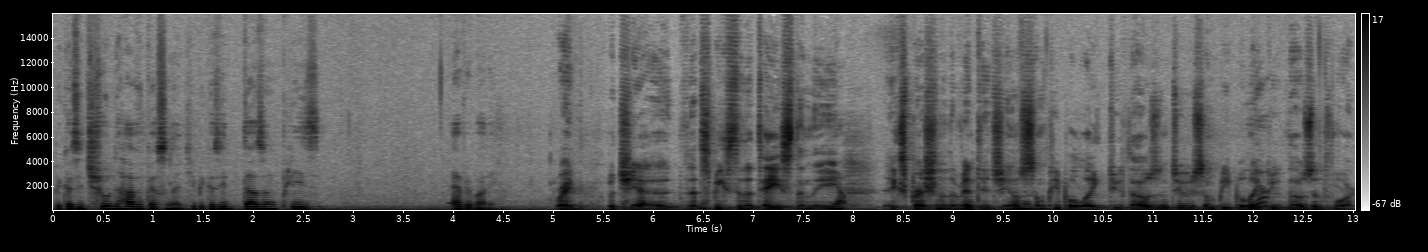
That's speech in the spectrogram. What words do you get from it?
because it should have a personality because it doesn't please everybody. Right, but yeah, that speaks to the taste and the Yeah. expression of the vintage. You know, some people like 2002, some people like Yeah. 2004.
